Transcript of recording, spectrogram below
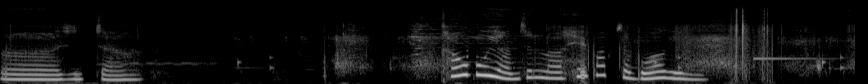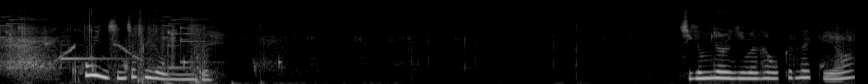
아 진짜 카우보이 안젤라 해봤자 뭐하게 코인 진짜 필요 없는데. 지금 열기만 하고 끝낼게요.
